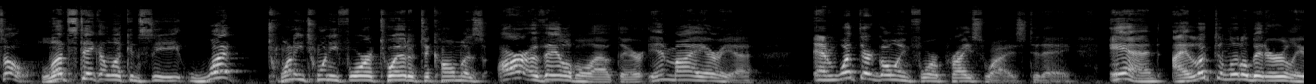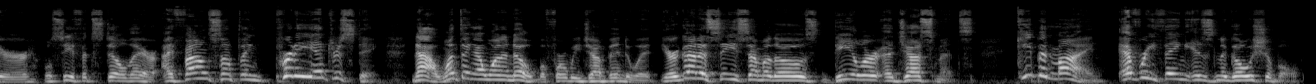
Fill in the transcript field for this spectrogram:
So let's take a look and see what 2024 Toyota Tacomas are available out there in my area and what they're going for price-wise today. And I looked a little bit earlier. We'll see if it's still there. I found something pretty interesting. Now, one thing I want to note before we jump into it, you're going to see some of those dealer adjustments. Keep in mind, everything is negotiable.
